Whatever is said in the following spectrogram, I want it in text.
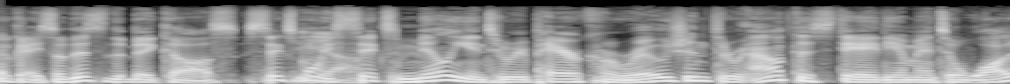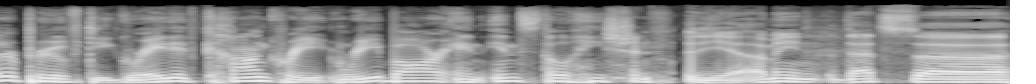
Okay, so this is the big cost. Six point six million to repair corrosion throughout the stadium and to waterproof degraded concrete, rebar, and installation. Yeah, I mean that's uh,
